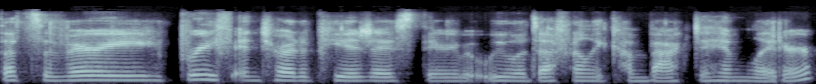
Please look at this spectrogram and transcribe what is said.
that's a very brief intro to Piaget's theory, but we will definitely come back to him later.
